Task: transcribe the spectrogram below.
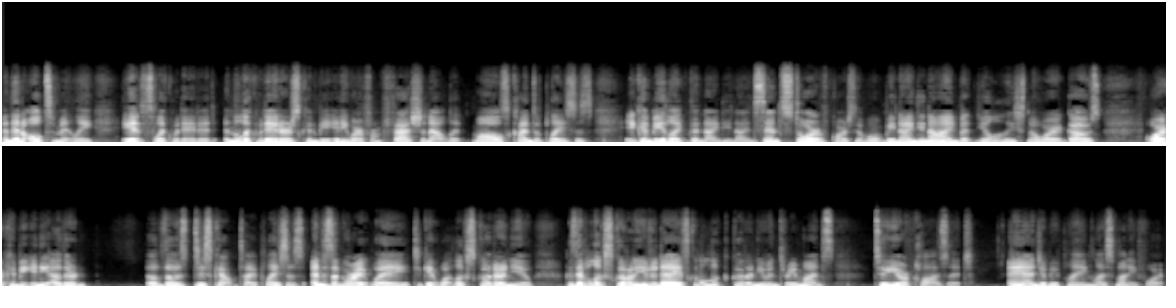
and then ultimately it's liquidated. And the liquidators can be anywhere from fashion outlet malls kinds of places. It can be like the 99 cent store. Of course, it won't be 99, but you'll at least know where it goes. Or it could be any other of those discount type places. And it's a great way to get what looks good on you. Because if it looks good on you today, it's going to look good on you in three months to your closet. And you'll be paying less money for it.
